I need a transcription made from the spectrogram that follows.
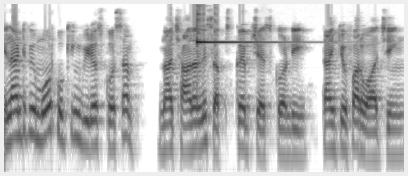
ఇలాంటివి మోర్ కుకింగ్ వీడియోస్ కోసం నా ఛానల్ని సబ్స్క్రైబ్ చేసుకోండి. థ్యాంక్ యూ ఫర్ వాచింగ్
